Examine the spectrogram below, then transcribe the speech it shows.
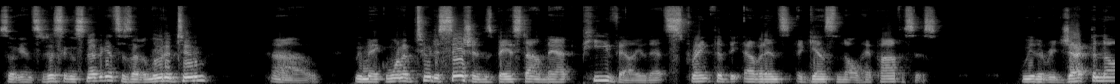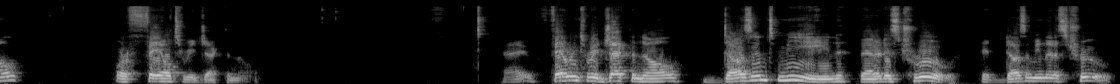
So again, statistical significance, as I've alluded to, uh, we make one of two decisions based on that p-value, that strength of the evidence against the null hypothesis. We either reject the null or fail to reject the null. Okay? Failing to reject the null doesn't mean that it is true. It doesn't mean that it's true.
